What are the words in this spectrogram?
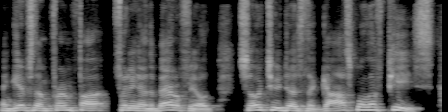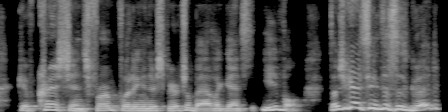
and gives them firm footing on the battlefield, so too does the gospel of peace give Christians firm footing in their spiritual battle against evil. Don't you guys think this is good?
